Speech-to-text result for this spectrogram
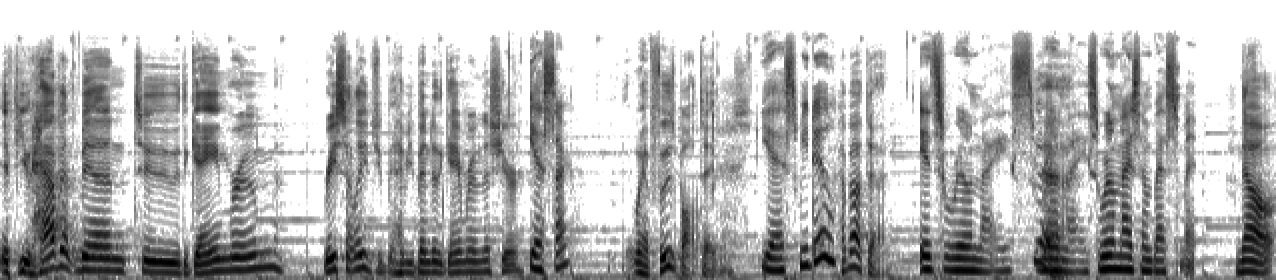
If you haven't been to the game room recently, did you, have you been to the game room this year? Yes, sir. We have foosball tables. Yes, we do. How about that? It's real nice, Yeah. real nice, real nice investment. Now,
